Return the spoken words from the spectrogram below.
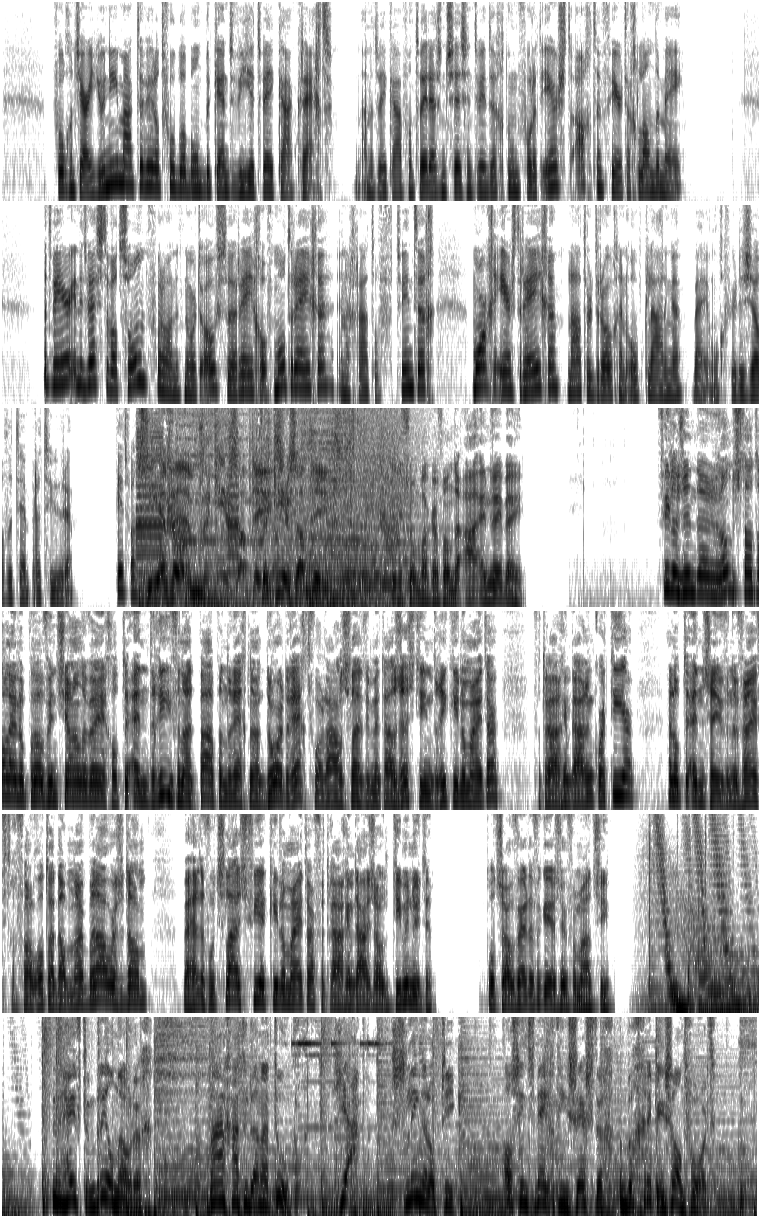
Volgend jaar juni maakt de Wereldvoetbalbond bekend wie het WK krijgt. Aan het WK van 2026 doen voor het eerst 48 landen mee. Het weer in het westen wat zon, vooral in het noordoosten regen of motregen en een graad of 20. Morgen eerst regen, later droog en opklaringen bij ongeveer dezelfde temperaturen. Dit was ZFM, verkeersupdate. verkeersupdate. Dit is John Bakker van de ANWB. Files in de Randstad alleen op provinciale wegen op de N3 vanuit Papendrecht naar Dordrecht voor de aansluiting met de A16 3 kilometer. Vertraging daar een kwartier. En op de N57 van Rotterdam naar Brouwersdam bij Hellevoetsluis 4 kilometer. Vertraging daar zo'n 10 minuten. Tot zover de verkeersinformatie. U heeft een bril nodig. Waar gaat u dan naartoe? Ja, slingeroptiek. Al sinds 1960 een begrip in Zandvoort.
